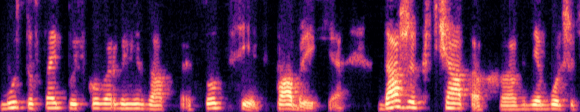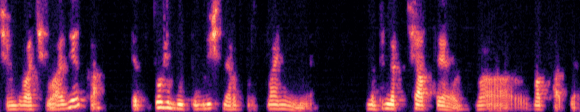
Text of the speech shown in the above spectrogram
будь то сайт поисковой организации, соцсеть, паблики, даже в чатах, э, где больше, чем два человека, это тоже будет публичное распространение. Например, чаты в WhatsApp.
